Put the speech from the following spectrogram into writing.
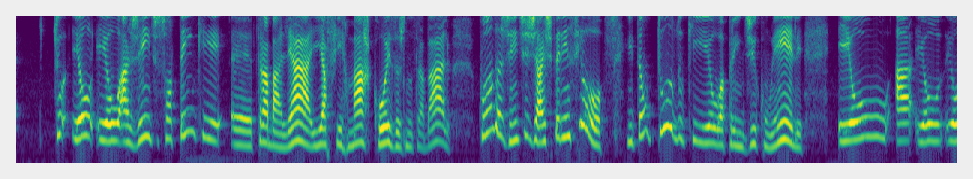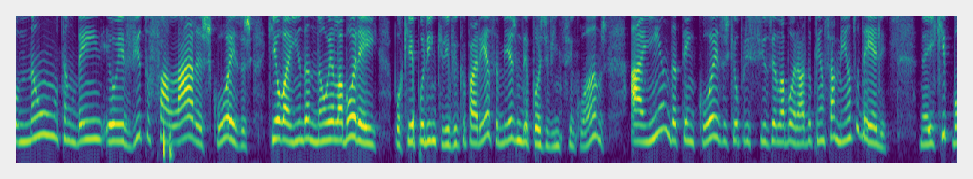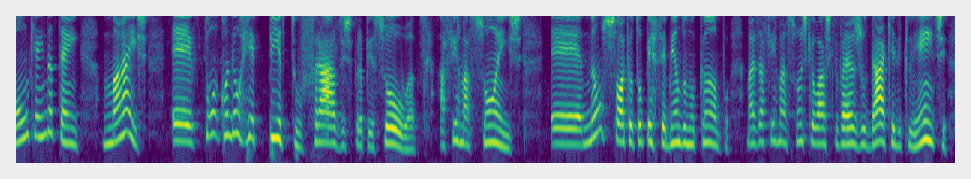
tu- eu, eu, a gente só tem que é, trabalhar e afirmar coisas no trabalho quando a gente já experienciou. Então, tudo que eu aprendi com ele, eu, a, eu, eu não também, eu evito falar as coisas que eu ainda não elaborei. Porque, por incrível que pareça, mesmo depois de 25 anos, ainda tem coisas que eu preciso elaborar do pensamento dele. Né? E que bom que ainda tem. Mas é, to- quando eu repito frases para a pessoa, afirmações, é, não só que eu estou percebendo no campo, mas afirmações que eu acho que vai ajudar aquele cliente,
